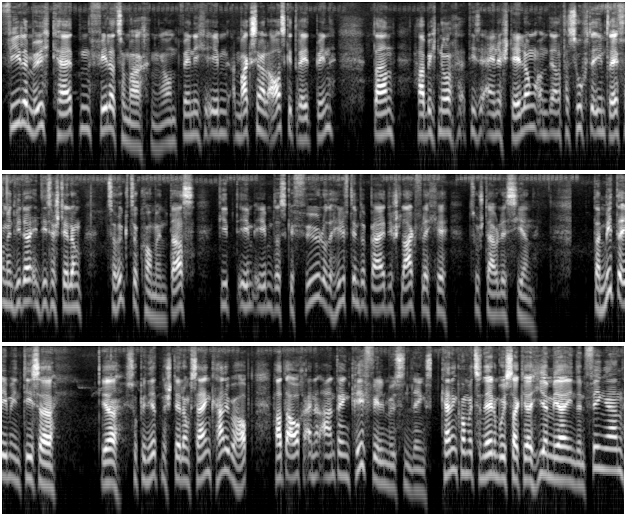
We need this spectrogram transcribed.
viele Möglichkeiten, Fehler zu machen. Und wenn ich eben maximal ausgedreht bin, dann habe ich noch diese eine Stellung und dann versucht er im Treffmoment wieder in diese Stellung zurückzukommen. Das gibt ihm eben das Gefühl oder hilft ihm dabei, die Schlagfläche zu stabilisieren. Damit er eben in dieser ja, supinierten Stellung sein kann überhaupt, hat er auch einen anderen Griff wählen müssen links. Keinen konventionellen, wo ich sage, ja hier mehr in den Fingern,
